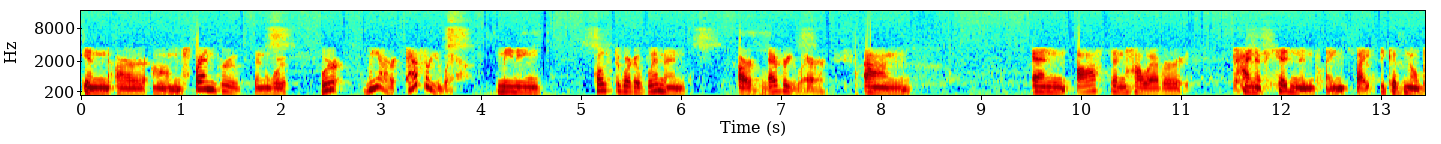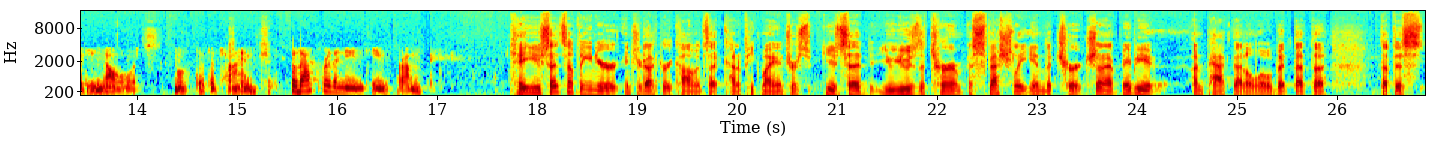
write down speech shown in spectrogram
in our um, friend groups, and we're we're we are everywhere. Meaning, post-abortive women are mm-hmm. everywhere, um, and often, however, kind of hidden in plain sight because nobody knows most of the time. So that's where the name came from. Kay, you said something in your introductory comments that kind of piqued my interest. You said you use the term "especially in the church," and maybe unpack that a little bit. That the that this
